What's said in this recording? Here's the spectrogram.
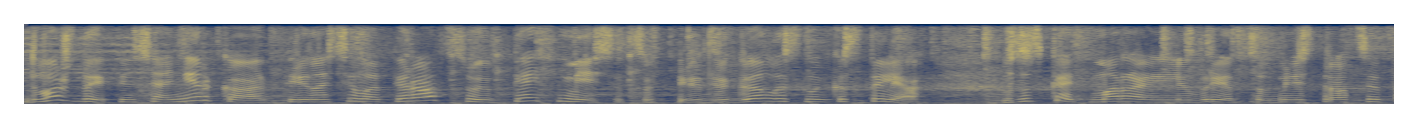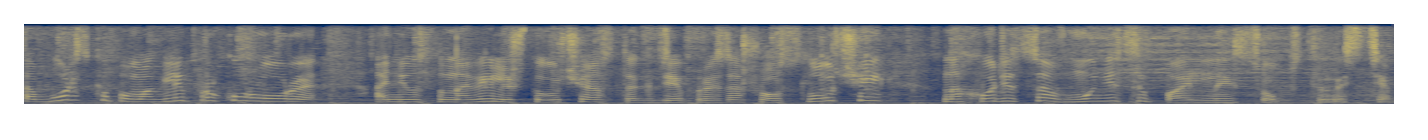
Дважды пенсионерка переносила операцию пять месяцев, передвигалась на костылях. Взыскать моральный вред с администрации Тобольска помогли прокуроры. Они установили, что участок, где произошел случай, находится в муниципальной собственности.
